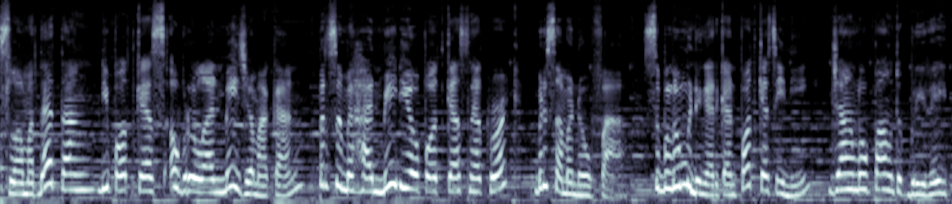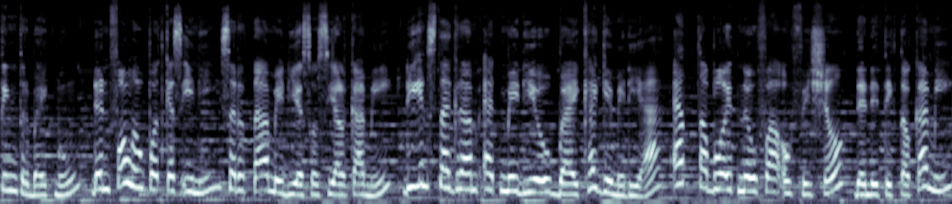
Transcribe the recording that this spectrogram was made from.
Selamat datang di podcast obrolan meja makan persembahan Media Podcast Network bersama Nova. Sebelum mendengarkan podcast ini, jangan lupa untuk beri rating terbaikmu dan follow podcast ini serta media sosial kami di Instagram at Medio by KG Tabloid Nova Official, dan di TikTok kami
